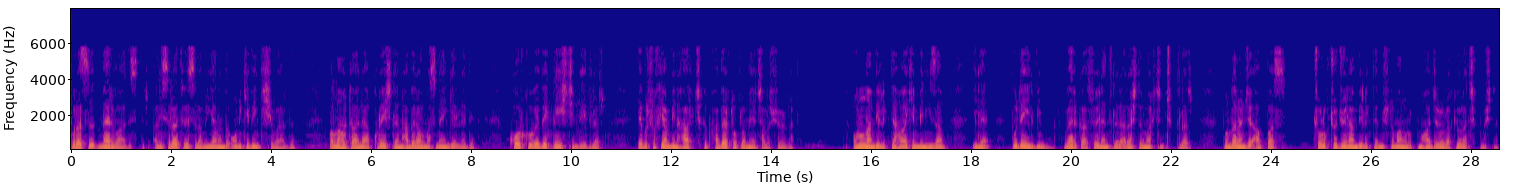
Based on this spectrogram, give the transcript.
Burası Mer Vadisi'dir. Aleyhisselatü Vesselam'ın yanında 12 bin kişi vardı. Allahu Teala Kureyşlerin haber almasını engelledi. Korku ve bekleyiş içindeydiler. Ebu Sufyan bin Harp çıkıp haber toplamaya çalışıyordu. Onunla birlikte Hakim bin Hizam ile Budeyl bin Verka söylentileri araştırmak için çıktılar. Bundan önce Abbas çoluk çocuğuyla birlikte Müslüman olup muhacir olarak yola çıkmıştı.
